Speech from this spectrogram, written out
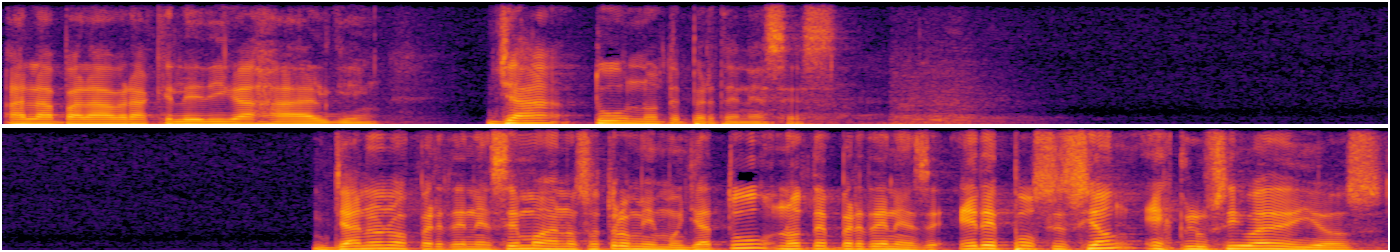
a la palabra que le digas a alguien. Ya tú no te perteneces. Ya no nos pertenecemos a nosotros mismos, ya tú no te perteneces, eres posesión exclusiva de Dios.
